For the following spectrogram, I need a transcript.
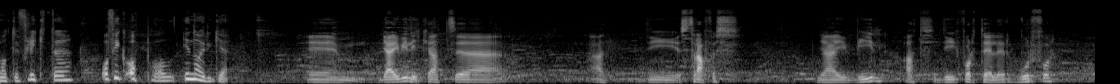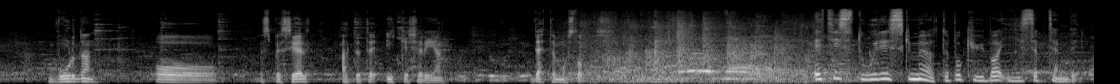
måtte flykte og fikk opphold i Norge. Jeg vil ikke at, eh, at de straffes. Jeg vil at de forteller hvorfor, hvordan, og spesielt at dette ikke skjer igjen. Dette må stoppes. Et historisk møte på Cuba i september.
